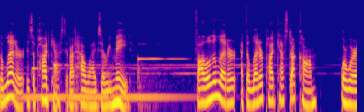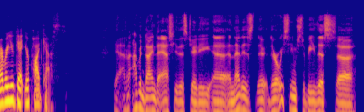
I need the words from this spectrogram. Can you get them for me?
The Letter is a podcast about how lives are remade. Follow the letter at theletterpodcast.com or wherever you get your podcasts. Yeah, and I've been dying to ask you this, JD, uh, and that is there. There always seems to be this uh,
